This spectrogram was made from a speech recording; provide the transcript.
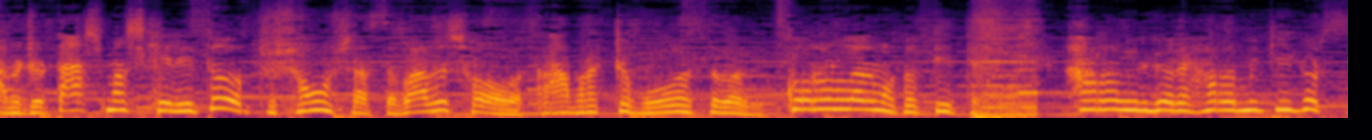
আমি তো টাস মাস খেলি তো একটু সমস্যা আছে বাজে স্বভাব আছে। আমার একটা বউ আছে ভাবি করলার মতো তিতে। হারামির ঘরে হারামি কি করছে?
